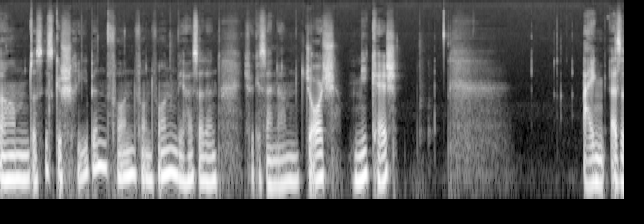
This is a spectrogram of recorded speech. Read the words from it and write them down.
Ähm, das ist geschrieben von, von, von, wie heißt er denn? Ich vergesse seinen Namen. George Mikesh. Eig also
